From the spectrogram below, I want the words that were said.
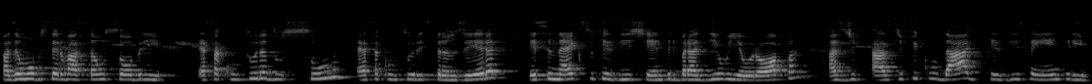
fazer uma observação sobre essa cultura do Sul, essa cultura estrangeira, esse nexo que existe entre Brasil e Europa, as, as dificuldades que existem entre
